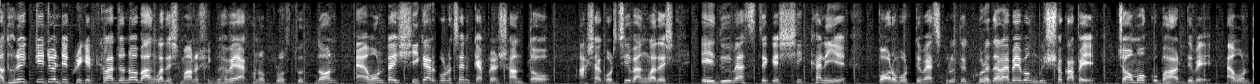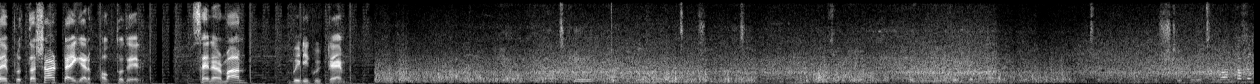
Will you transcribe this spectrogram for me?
আধুনিক টি টোয়েন্টি ক্রিকেট খেলার জন্য বাংলাদেশ মানসিকভাবে এখনও প্রস্তুত নন, এমনটাই স্বীকার করেছেন ক্যাপ্টেন শান্ত। আশা করছি বাংলাদেশ এই দুই ম্যাচ থেকে শিক্ষা নিয়ে পরবর্তী ম্যাচগুলোতে ঘুরে দাঁড়াবে এবং বিশ্বকাপে চমক উপহার দেবে, এমনটাই প্রত্যাশা টাইগার ভক্তদের। সাইনার আরমান বিডি কুইক টাইম আজকে নিরাপত্তা পুষ্টি করেছে ওয়ার্ল্ড কাপের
